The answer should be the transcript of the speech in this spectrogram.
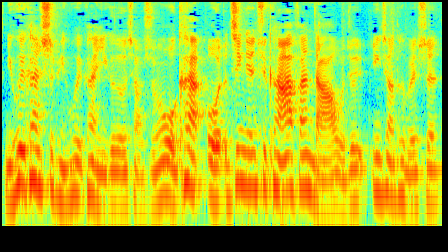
你会看视频会看一个多小时吗？我看我今年去看《阿凡达》，我就印象特别深。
